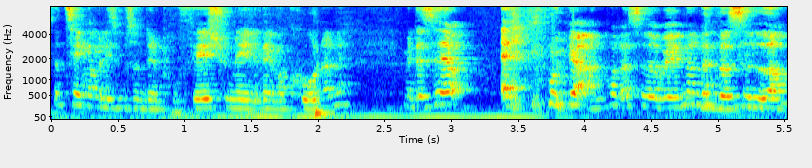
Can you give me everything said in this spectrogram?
Så tænker man ligesom sådan den professionelle, hvem er kunderne. Men det ser jo alle mulige andre, der sidder vennerne, der sidder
